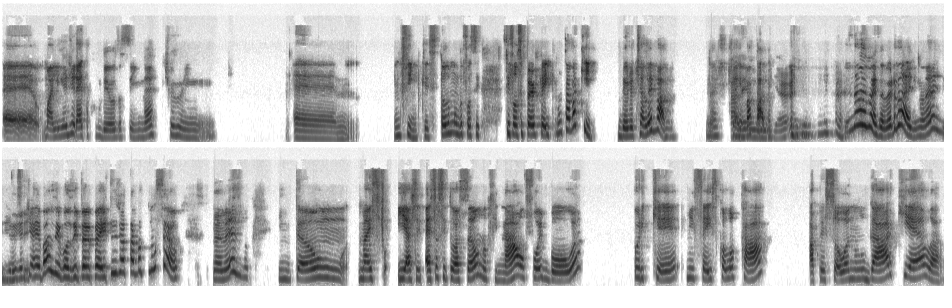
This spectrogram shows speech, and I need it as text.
é, uma linha direta com Deus, assim, né? Tipo assim, é, enfim, porque se todo mundo fosse, se fosse perfeito, não tava aqui. Deus já tinha levado, né? Já tinha arrebatado. Aleluia. Não, mas é verdade, não é? Eu já tinha sim. rebatido, se fosse perfeito, já estava no céu, não é mesmo? Então, mas e essa, essa situação no final foi boa porque me fez colocar a pessoa no lugar que ela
